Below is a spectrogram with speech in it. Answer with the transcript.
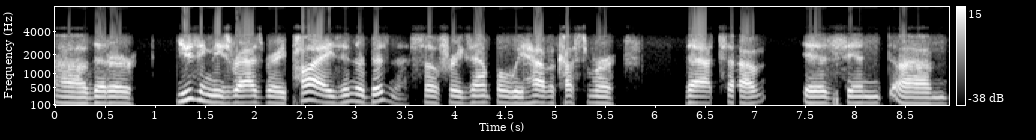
uh, that are using these Raspberry Pis in their business. So, for example, we have a customer that uh, is in um,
